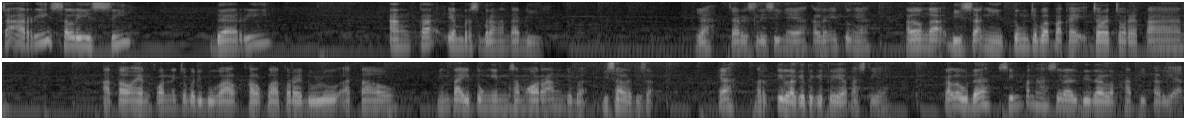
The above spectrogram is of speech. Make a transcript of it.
cari selisih dari angka yang berseberangan tadi ya cari selisihnya ya kalian hitung ya kalau nggak bisa ngitung coba pakai coret-coretan atau handphonenya coba dibuka kalkulatornya dulu atau minta hitungin sama orang coba. Bisa lah bisa. Ya ngerti lah gitu-gitu ya pasti ya. Kalau udah simpan hasilnya di dalam hati kalian.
